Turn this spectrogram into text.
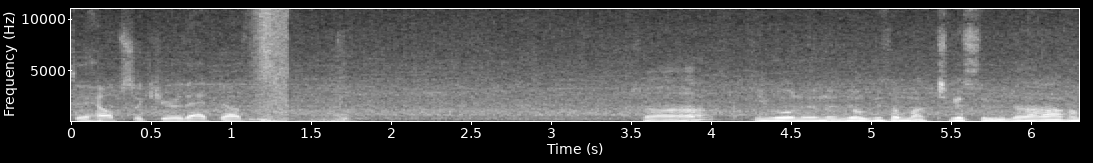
to help secure that W. 자, 이번에는 여기서 마치겠습니다. 감사합니다.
